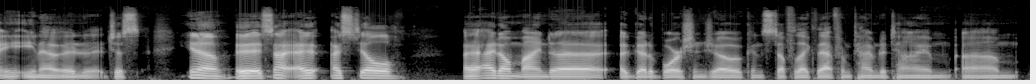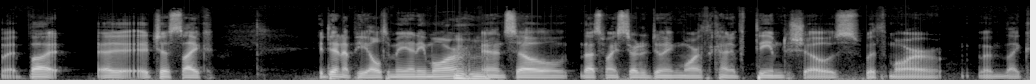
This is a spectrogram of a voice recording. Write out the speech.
you know, it, it just you know, it- it's not. I I still. I, I don't mind a, a good abortion joke and stuff like that from time to time, um, but uh, it just like it didn't appeal to me anymore, and so that's when I started doing more kind of themed shows with more um, like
